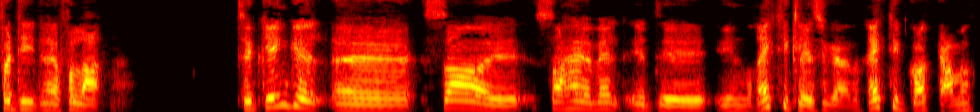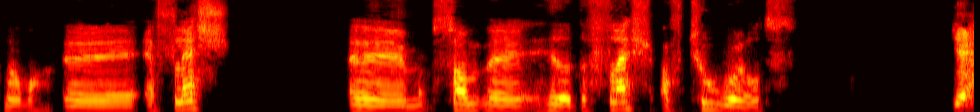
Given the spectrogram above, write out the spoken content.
Fordi den er for lang. Til gengæld, øh, så, øh, så har jeg valgt et, øh, en rigtig klassiker, et rigtig godt gammelt nummer øh, af Flash, øh, som øh, hedder The Flash of Two Worlds. Ja,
